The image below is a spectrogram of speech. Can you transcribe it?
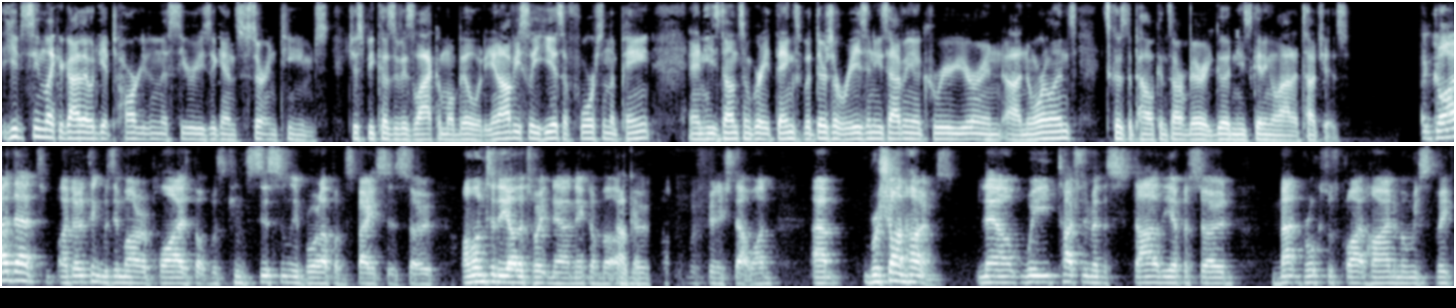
he'd seem like a guy that would get targeted in a series against certain teams just because of his lack of mobility. And obviously, he is a force in the paint, and he's done some great things. But there's a reason he's having a career year in uh, New Orleans. It's because the Pelicans aren't very good, and he's getting a lot of touches a guy that I don't think was in my replies, but was consistently brought up on Spaces. So I'm on to the other tweet now, Nick. I'm, I'm okay. We've finished that one. Um, Richaun Holmes. Now we touched him at the start of the episode. Matt Brooks was quite high on him when we speak,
